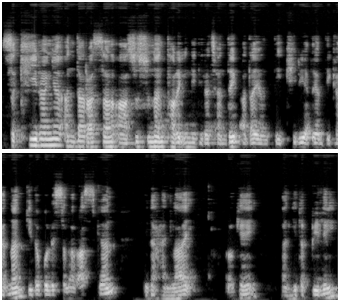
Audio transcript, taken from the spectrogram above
sekiranya anda rasa uh, susunan tarik ini tidak cantik, ada yang di kiri, ada yang di kanan, kita boleh selaraskan, kita highlight, okay, dan kita pilih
